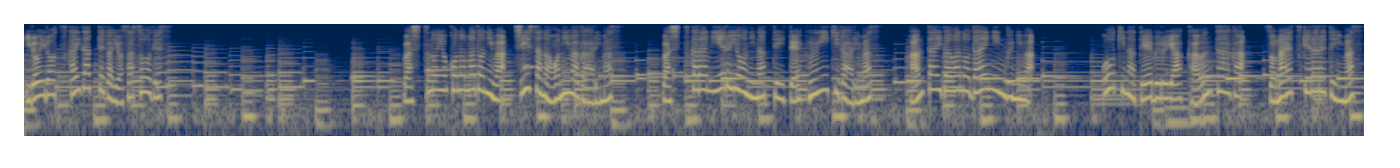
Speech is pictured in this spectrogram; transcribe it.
いろいろ使い勝手が良さそうです。和室の横の窓には小さなお庭があります。和室から見えるようになっていて雰囲気があります。反対側のダイニングには大きなテーブルやカウンターが備え付けられています。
